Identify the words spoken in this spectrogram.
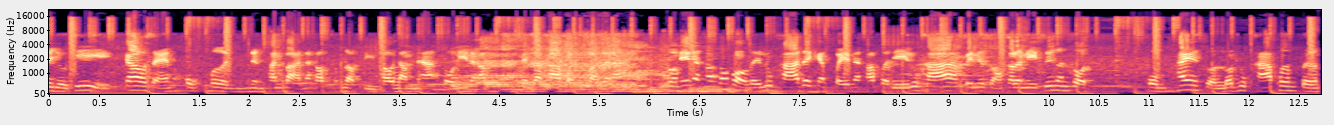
จะอยู่ที่ 961,000 บาทนะครับสำหรับสีเทาดำนะฮะ ตัวนี้นะครับ เป็นราคาปัจจุบันแล้วนะตัวนี้นะครับต้องบอกเลยลูกค้าได้แคมเปญนะครับพอดีลูกค้าเป็นในสองกรณีซื้อเงินสดผมให้ส่วนลดลูกค้าเพิ่มเติม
